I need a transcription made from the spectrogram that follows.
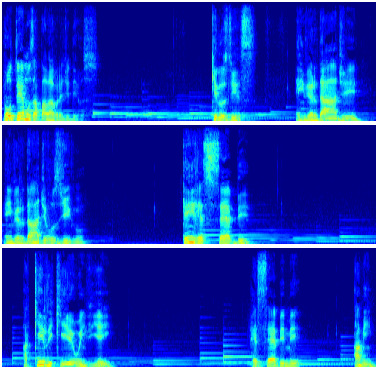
voltemos à palavra de Deus, que nos diz: Em verdade, em verdade vos digo, quem recebe aquele que eu enviei, recebe-me a mim.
